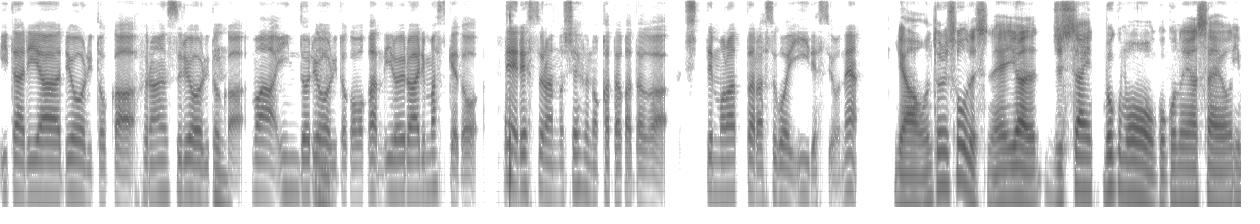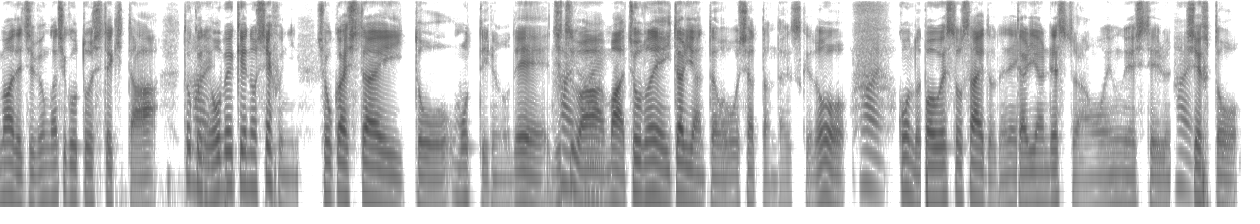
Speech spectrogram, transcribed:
イタリア料理とかフランス料理とか、まあインド料理とかわかんいろいろありますけど、で、レストランのシェフの方々が知ってもらったらすごいいいですよね。いや、本当にそうですね。いや、実際僕もここの野菜を今まで自分が仕事をしてきた、特に欧米系のシェフに紹介したいと思っているので、実は、はい。まあちょうどね、イタリアンとおっしゃったんですけど、はい。今度パウエストサイドでね、イタリアンレストランを運営しているはい。シェフと、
